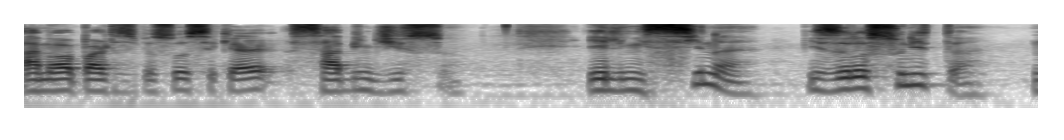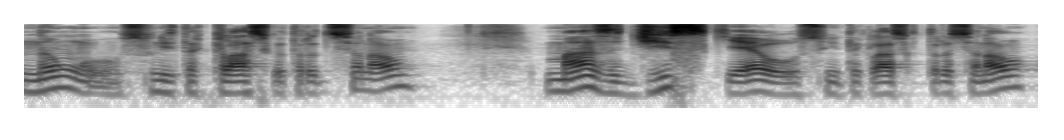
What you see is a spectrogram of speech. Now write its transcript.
a maior parte das pessoas sequer sabem disso. Ele ensina Islã sunita, não o sunita clássico tradicional, mas diz que é o sunita clássico tradicional,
